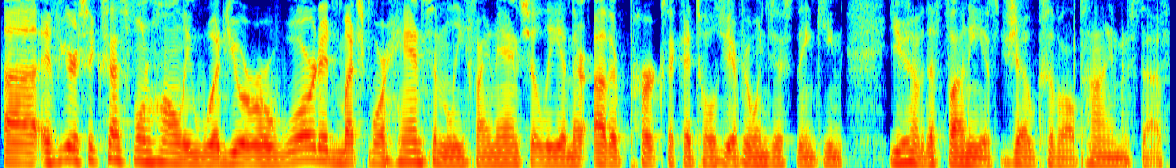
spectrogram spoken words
uh, if you're successful in Hollywood, you are rewarded much more handsomely financially, and there are other perks. Like I told you, everyone just thinking you have the funniest jokes of all time and stuff.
